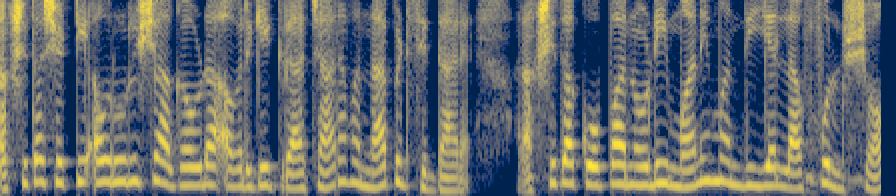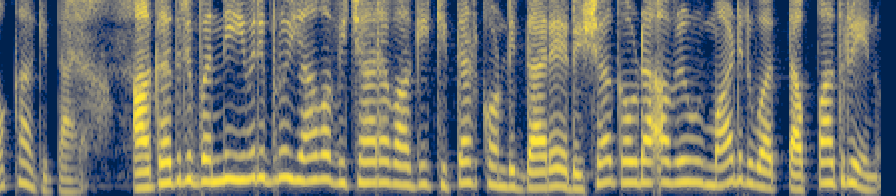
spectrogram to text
ರಕ್ಷಿತಾ ಶೆಟ್ಟಿ ಅವರು ರಿಷಾ ಗೌಡ ಅವರಿಗೆ ಗ್ರಾಚಾರವನ್ನ ಬಿಡಿಸಿದ್ದಾರೆ. ರಕ್ಷಿತಾ ಕೋಪ ನೋಡಿ ಮನೆ ಮಂದಿ ಎಲ್ಲ ಫುಲ್ ಶಾಕ್ ಆಗಿದ್ದಾರೆ. ಹಾಗಾದ್ರೆ ಬನ್ನಿ, ಇವರಿಬ್ರು ಯಾವ ವಿಚಾರವಾಗಿ ಕಿತ್ತಾಡ್ಕೊಂಡಿದ್ದಾರೆ? ರಿಷಾ ಗೌಡ ಅವರು ಮಾಡಿರುವ ತಪ್ಪಾದರೂ ಏನು?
